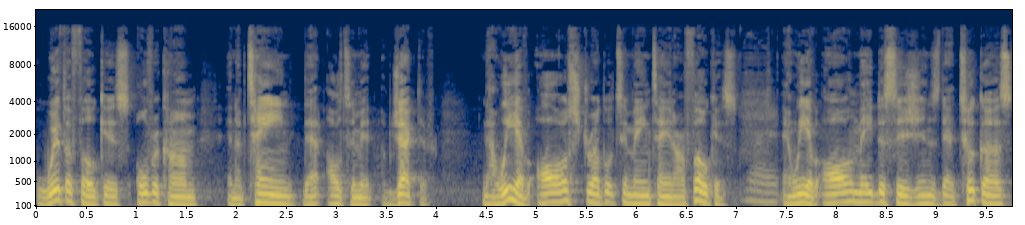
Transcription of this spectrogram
with a focus, overcome, and obtain that ultimate objective. Now, we have all struggled to maintain our focus, right. and we have all made decisions that took us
